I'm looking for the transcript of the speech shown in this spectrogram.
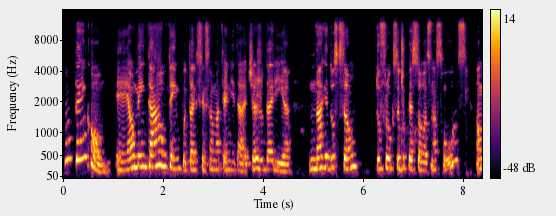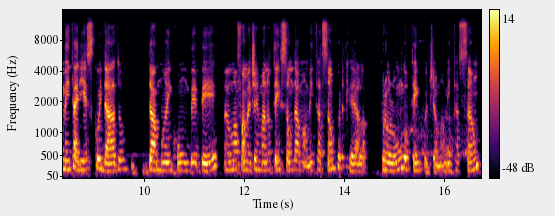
Não tem como. É, aumentar o tempo da licença maternidade ajudaria na redução do fluxo de pessoas nas ruas, aumentaria esse cuidado da mãe com o bebê, é uma forma de manutenção da amamentação, porque ela prolonga o tempo de amamentação.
